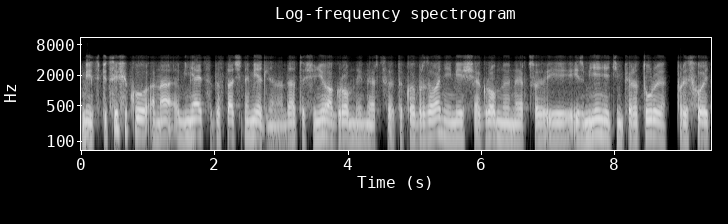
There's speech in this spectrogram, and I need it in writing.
имеет специфику, она меняется достаточно медленно, да, то есть у нее огромная инерция. Такое образование, имеющее огромную инерцию, и изменение температуры происходит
